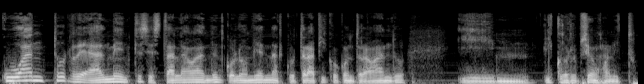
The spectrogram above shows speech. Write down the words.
¿cuánto realmente se está lavando en Colombia en narcotráfico, contrabando y, mm, y corrupción, Juanito?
